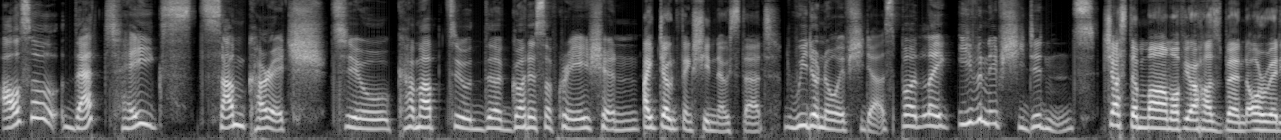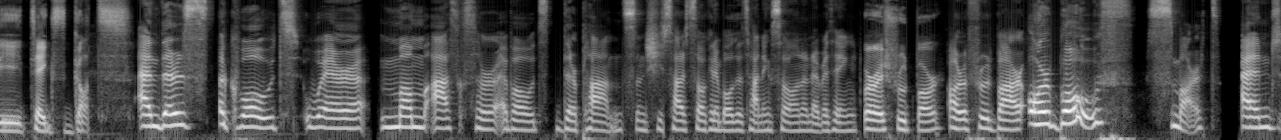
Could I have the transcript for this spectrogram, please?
Also, that takes some courage to come up to the goddess of creation. I don't think she knows that. We don't know if she does, but like, even if she didn't, Just the mom of your husband already takes guts. and there's a quote where mom asks her about their plans, and she starts talking about the tanning salon and everything, Or a fruit bar. or a fruit bar, or both. Smart. And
